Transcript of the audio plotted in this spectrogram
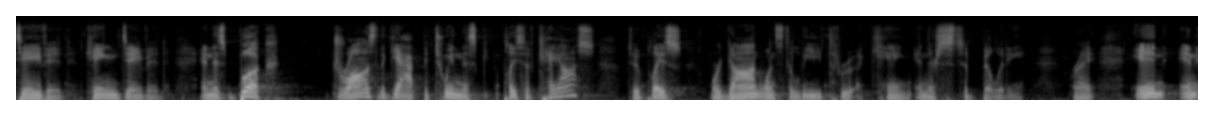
David, King David. And this book draws the gap between this place of chaos to a place where God wants to lead through a king and there's stability, right? And, and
